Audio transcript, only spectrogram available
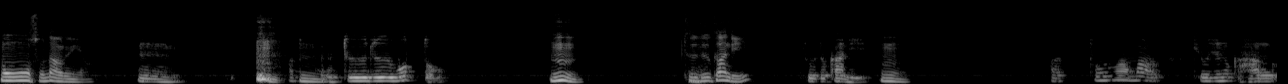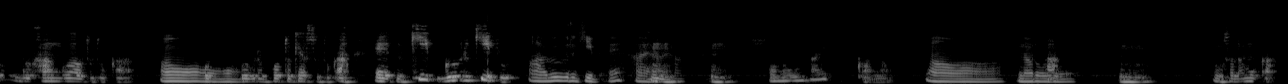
おおそんなんあるんや。ー、うん。あと、うんトゥードゥーボット、うん。トゥードゥ管理？トゥードゥー管理。うん。あとは、まあ、標準のか、ハング、ハングアウトとか。Google ポッドキャストとか、あ、えっ、と、 Keep、Google Keep。あ、Google Keep ね。はいはいはい。うんうん。そのぐらいかな。ああ、なるほど。うん。もうそんなもんか。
